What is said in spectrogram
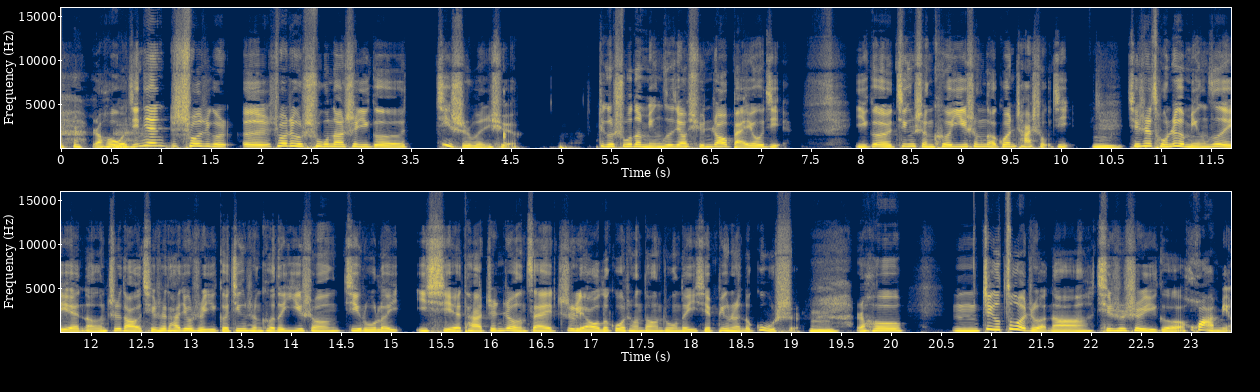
然后我今天说这个呃，说这个书呢是一个。纪实文学，这个书的名字叫《寻找百忧解》，一个精神科医生的观察手记。嗯，其实从这个名字也能知道，其实他就是一个精神科的医生，记录了一些他真正在治疗的过程当中的一些病人的故事。嗯，然后，嗯，这个作者呢，其实是一个化名，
